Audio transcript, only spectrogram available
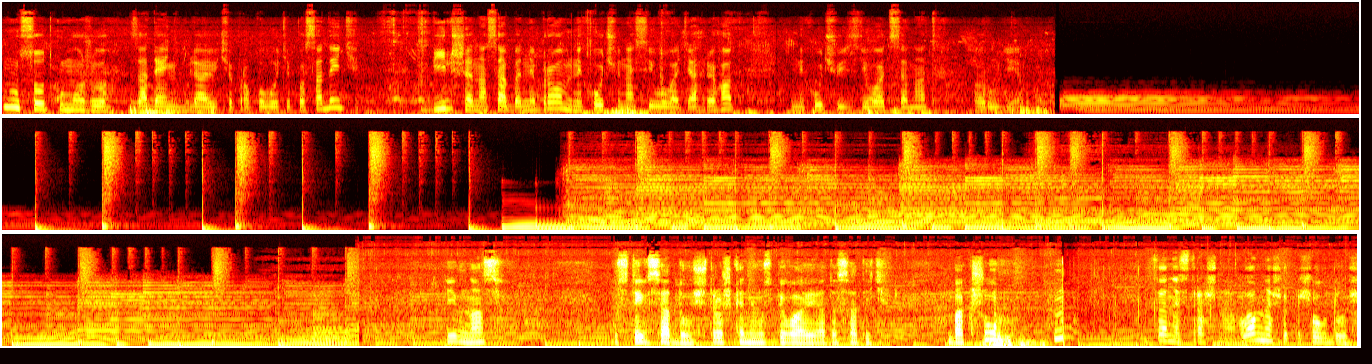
Ну, сотку можу за день гуляючи про полоті посадити. Більше на себе не брав, не хочу насилувати агрегат, не хочу здіватися над орудієм. І в нас пустився дощ. Трошки не успіваю я досадити бакшу. Ну, це не страшно. Головне, що пішов дощ.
